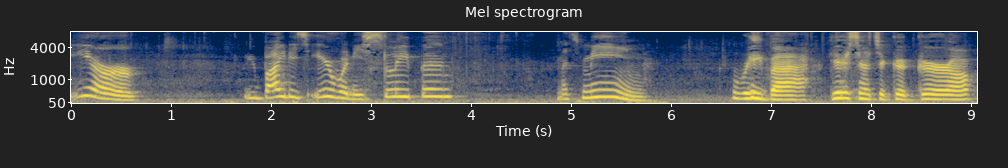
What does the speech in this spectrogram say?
ear. You bite his ear when he's sleeping. That's mean. Reba, you're such a good girl.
